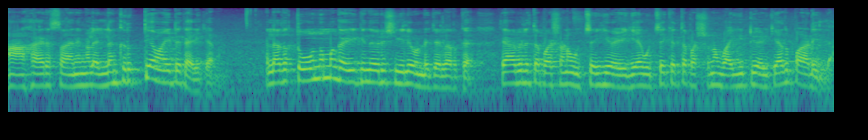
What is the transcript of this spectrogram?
ആഹാര സാധനങ്ങളെല്ലാം കൃത്യമായിട്ട് കഴിക്കണം. അല്ലാതെ തോന്നുമ്പം കഴിക്കുന്ന ഒരു ശീലമുണ്ട് ചിലർക്ക്. രാവിലത്തെ ഭക്ഷണം ഉച്ചയ്ക്ക് കഴിക്കുക ഉച്ചയ്ക്കത്തെ ഭക്ഷണം വൈകിട്ട് കഴിക്കുക അത് പാടില്ല.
